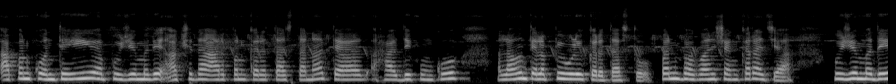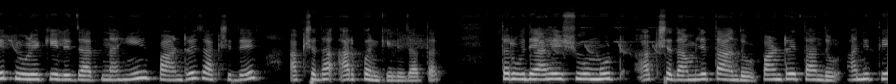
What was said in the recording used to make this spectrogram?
आपण कोणत्याही पूजेमध्ये अक्षदा अर्पण करत असताना त्या हळदी कुंकू लावून त्याला पिवळे करत असतो. पण भगवान शंकराच्या पूजेमध्ये पिवळे केले जात नाही पांढरेच अक्षदे अक्षदा अर्पण केले जातात. तर उद्या आहे शिवमूठ अक्षदा म्हणजे तांदूळ पांढरे तांदूळ आणि ते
